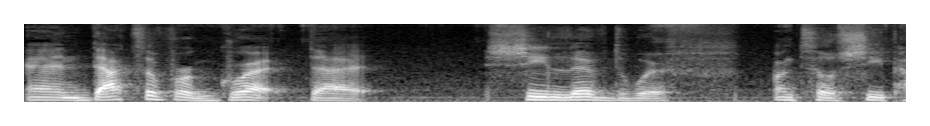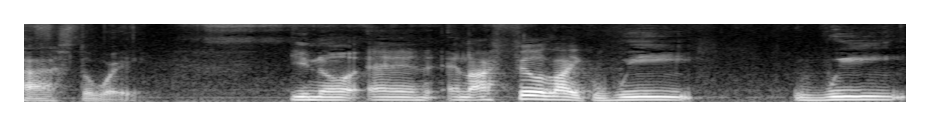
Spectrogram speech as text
And that's a regret that she lived with until she passed away. You know and and i feel like we we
